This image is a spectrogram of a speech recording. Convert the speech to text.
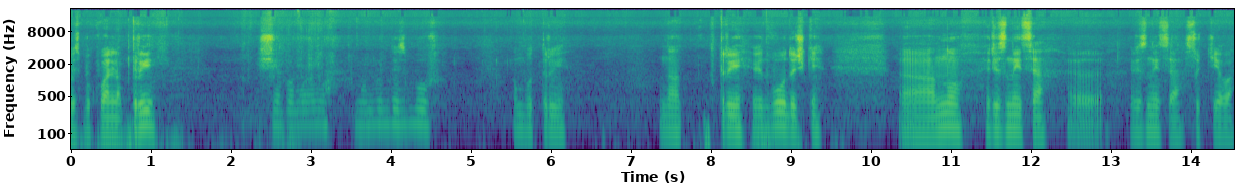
ось буквально три. Ще, по-моєму, мабуть, десь був. Або три. На три відводочки. Е, Ну, різниця, е, різниця суттєва,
